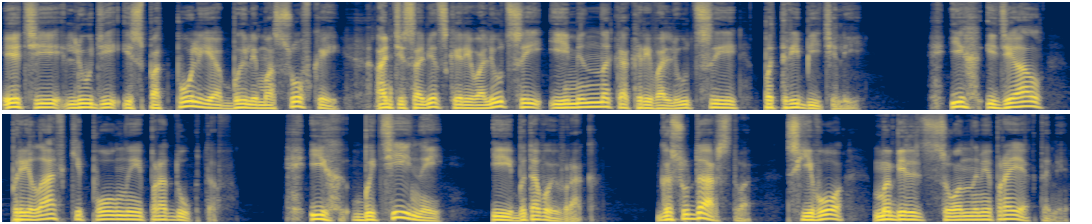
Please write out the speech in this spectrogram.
Эти люди из подполья были массовкой антисоветской революции именно как революции потребителей. Их идеал – прилавки, полные продуктов. Их бытийный и бытовой враг – государство с его мобилизационными проектами.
